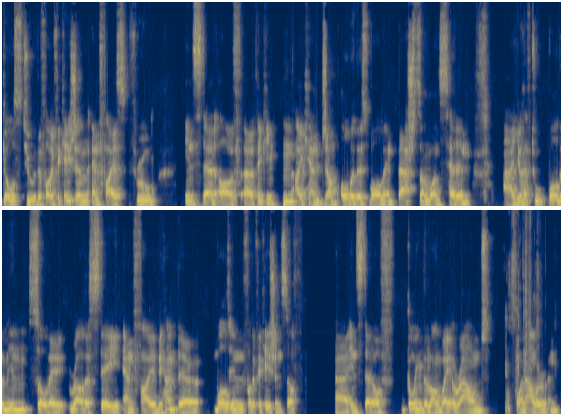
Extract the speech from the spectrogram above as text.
goes to the fortification and fires through instead of uh, thinking, hmm, I can jump over this wall and bash someone's head in. Uh, you have to wall them in so they rather stay and fire behind their walled in fortification stuff uh, instead of going the long way around for an hour and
